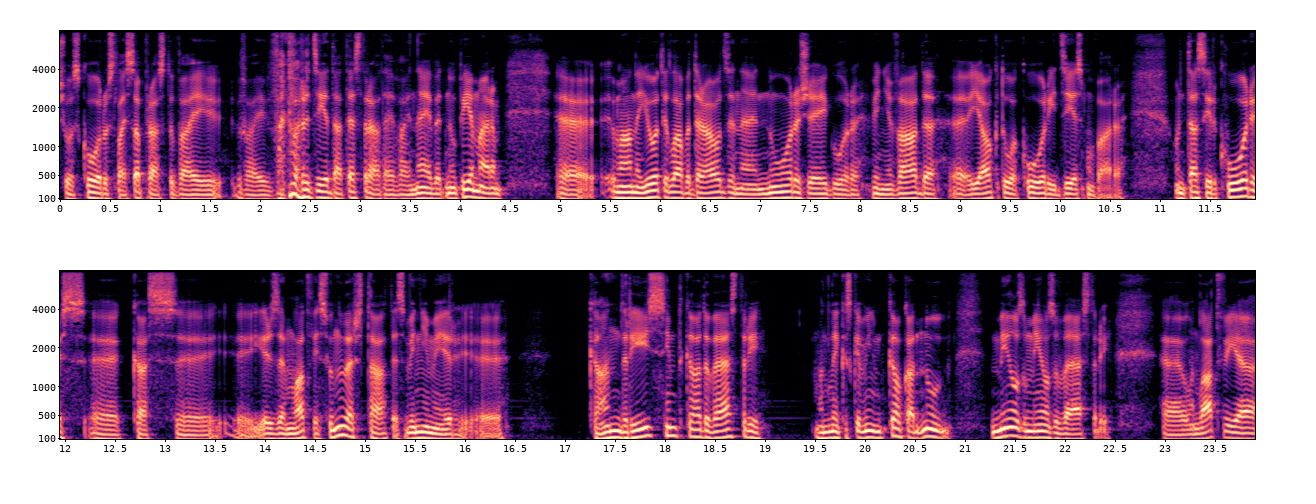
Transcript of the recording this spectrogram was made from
šos korus, lai saprastu, vai, vai, vai var dziedāt estrādē vai nē. Bet, nu, piemēram, eh, mana ļoti laba draudzene Nora Žēgura, viņa vada eh, jaukto kori dziesmu vārā. Un tas ir koris, eh, kas ir zem Latvijas universitātes. Viņam ir gandrīz simt kādu vēsturi Man liekas, ka viņam kaut kāda nu, milzu, milzu vēsturī. Eh, un Latvijā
